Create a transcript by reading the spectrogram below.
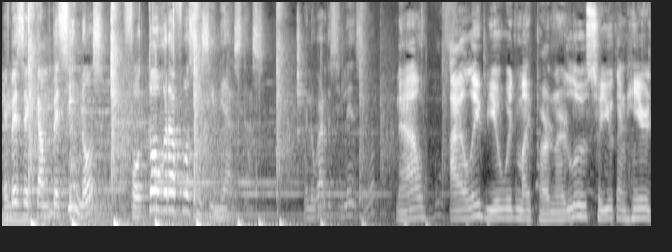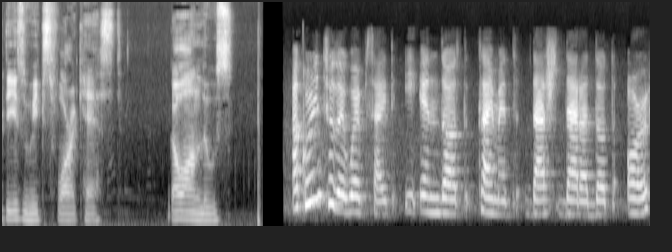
En vez de campesinos, fotógrafos y cineastas. En lugar de silencio. Now, I'll leave you with my partner Luz so you can hear this week's forecast. Go on, Luz. According to the website en.climate-data.org,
